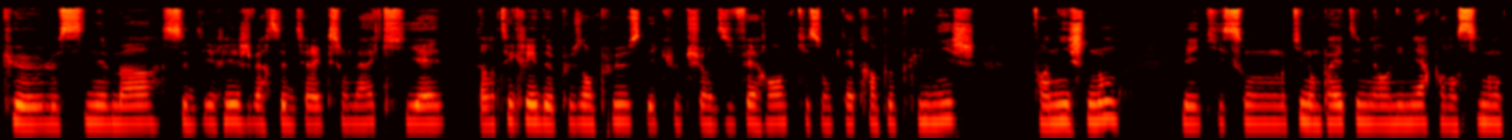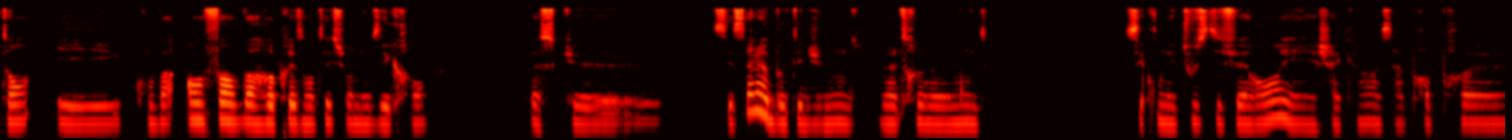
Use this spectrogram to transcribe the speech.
que le cinéma se dirige vers cette direction-là, qui est d'intégrer de plus en plus des cultures différentes, qui sont peut-être un peu plus niches. Enfin, niches non, mais qui sont qui n'ont pas été mis en lumière pendant si longtemps et qu'on va enfin voir représenter sur nos écrans. Parce que c'est ça la beauté du monde, de notre monde c'est qu'on est tous différents et chacun a sa propre euh,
